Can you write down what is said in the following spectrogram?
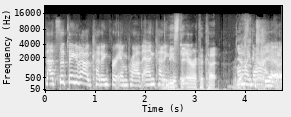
that's the thing about cutting for improv and cutting At least the erica cut Oh my god! Yeah.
